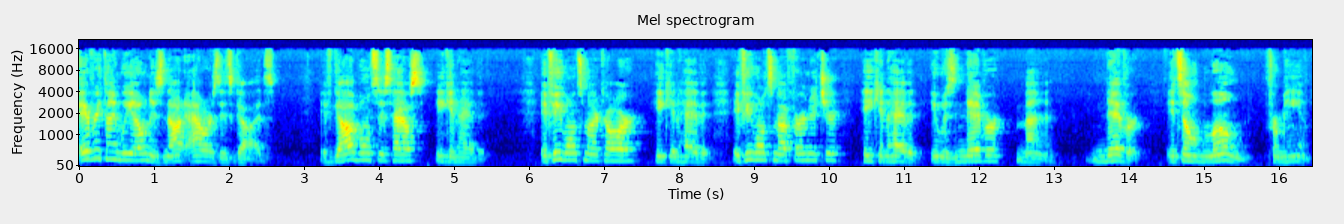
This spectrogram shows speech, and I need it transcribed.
everything we own is not ours, it's God's. If God wants this house, He can have it. If He wants my car, He can have it. If He wants my furniture, He can have it. It was never mine. Never. It's on loan from Him.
